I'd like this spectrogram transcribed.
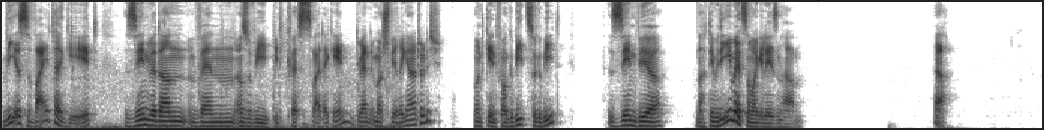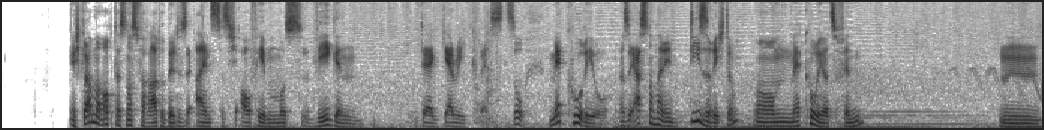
Wie es weitergeht, sehen wir dann, wenn, also wie, wie die Quests weitergehen. Die werden immer schwieriger natürlich und gehen von Gebiet zu Gebiet. Sehen wir, nachdem wir die E-Mails nochmal gelesen haben. Ja. Ich glaube auch, das Nosferatu-Bild ist eins, das ich aufheben muss, wegen der Gary-Quest. So, Mercurio. Also erst nochmal in diese Richtung, um Mercurio zu finden. Hm,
